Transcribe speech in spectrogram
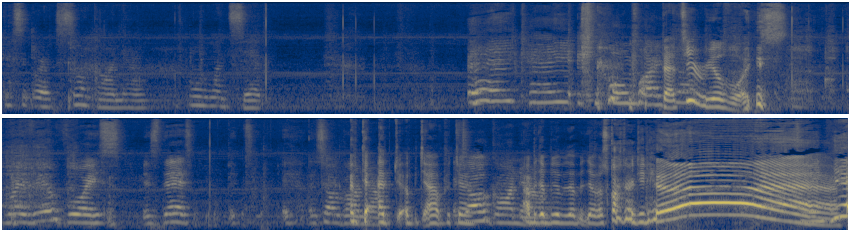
Guess it works. It's all gone now. Only one sip. AK. Oh my That's god. your real voice. My real voice is this. It's, it's all gone now. It's It's all gone now. Squash 19. Yeah! Yeah!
